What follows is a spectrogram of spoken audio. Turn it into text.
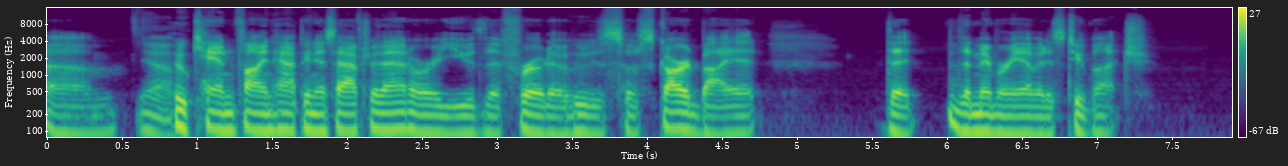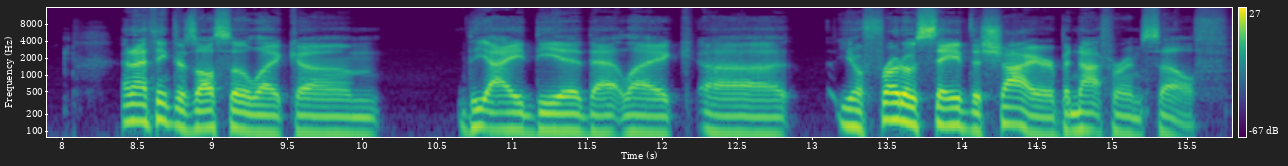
um, yeah. who can find happiness after that, or are you the Frodo who's so scarred by it that the memory of it is too much? And I think there's also like um, the idea that like uh, you know Frodo saved the Shire, but not for himself.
